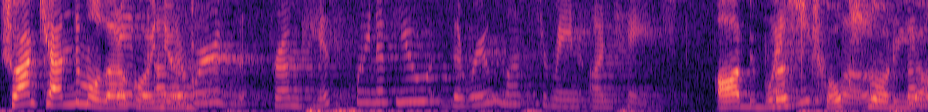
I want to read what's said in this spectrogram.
Şu an kendim olarak oynuyorum. Abi burası çok zor ya.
